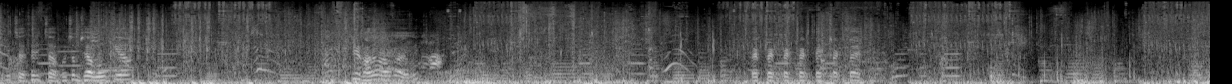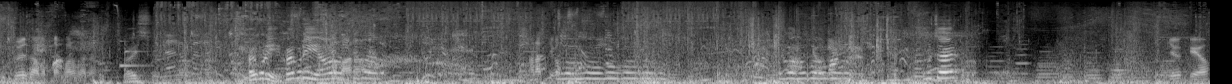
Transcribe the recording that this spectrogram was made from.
트리짜 트리짜 거점 제가 먹을게요 킬 가능한가 여기? 백백백백백백백. 둘 잡았다 바로 가자 나이스. 갈고리 갈고리 아 제발. 하나 찍었어 호잘 찍을게요.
